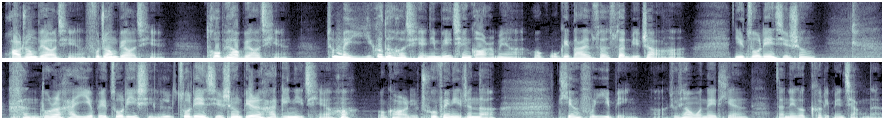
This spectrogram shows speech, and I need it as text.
化妆不要钱，服装不要钱，投票不要钱。这每一个都要钱，你没钱搞什么呀？我我给大家算算笔账哈，你做练习生，很多人还以为做练习做练习生别人还给你钱哈。我告诉你，除非你真的天赋异禀啊，就像我那天在那个课里面讲的，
